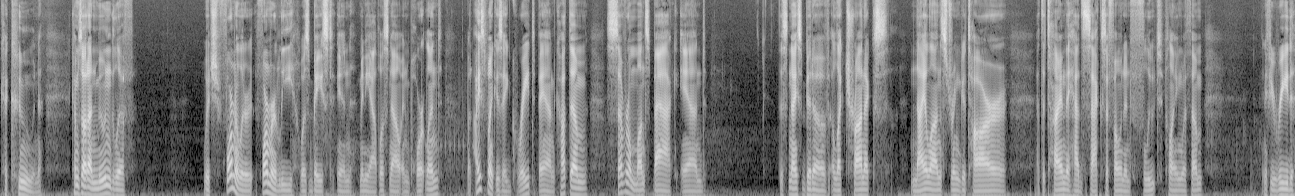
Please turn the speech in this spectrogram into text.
Cocoon. Comes out on Moonglyph, which formerly, formerly was based in Minneapolis, now in Portland. But Ice Blink is a great band. Caught them several months back, and this nice bit of electronics, nylon string guitar, at the time, they had saxophone and flute playing with them. And if you read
